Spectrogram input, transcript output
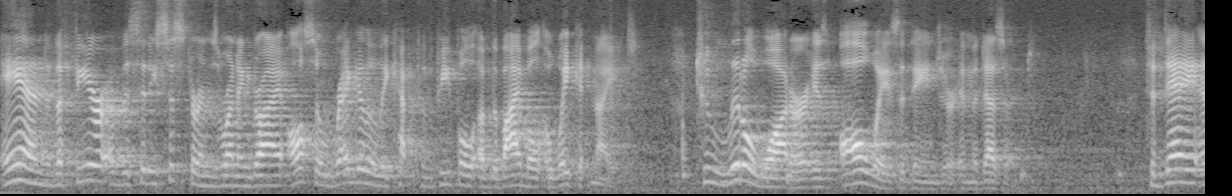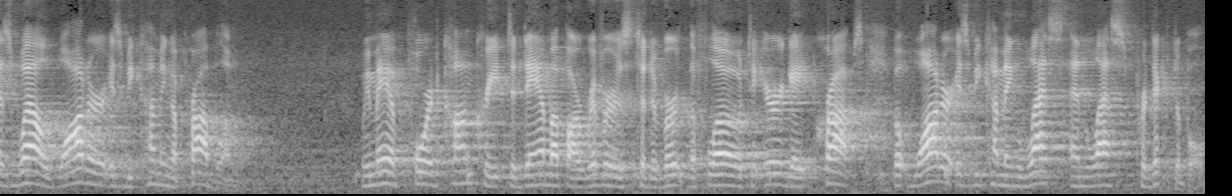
And the fear of the city cisterns running dry also regularly kept the people of the Bible awake at night. Too little water is always a danger in the desert. Today, as well, water is becoming a problem. We may have poured concrete to dam up our rivers to divert the flow, to irrigate crops, but water is becoming less and less predictable.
